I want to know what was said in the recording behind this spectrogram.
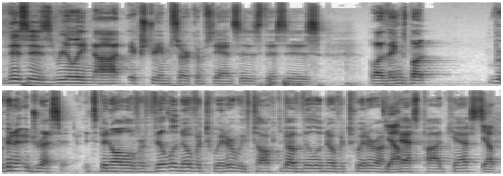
This is really not extreme circumstances. This is a lot of things, but we're going to address it. It's been all over Villanova Twitter. We've talked about Villanova Twitter on Yep. past podcasts. Yep.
